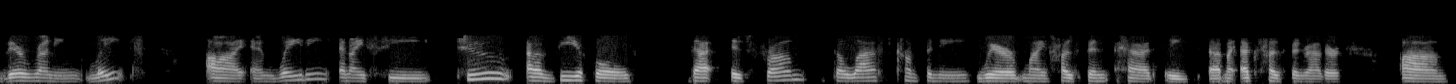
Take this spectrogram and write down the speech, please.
They're running late. I am waiting and I see two uh, vehicles that is from the last company where my husband had a uh, my ex-husband rather um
